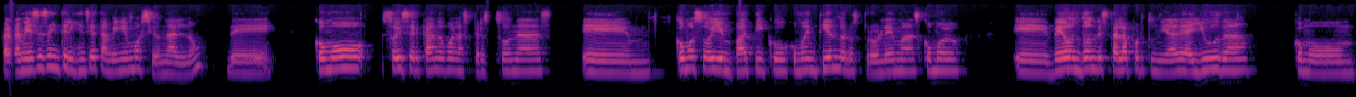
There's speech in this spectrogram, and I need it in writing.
para mí es esa inteligencia también emocional, ¿no? De cómo soy cercano con las personas, em, cómo soy empático, cómo entiendo los problemas, cómo eh, veo en dónde está la oportunidad de ayuda, como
